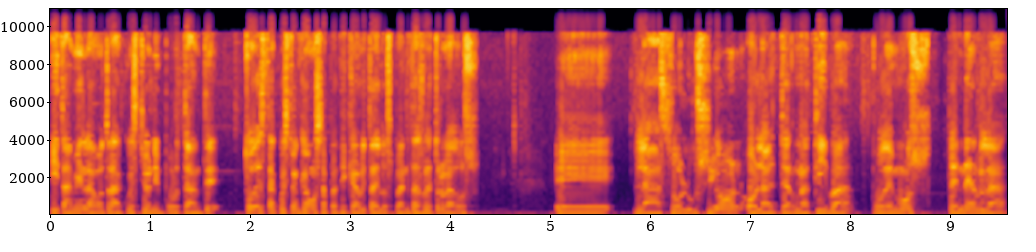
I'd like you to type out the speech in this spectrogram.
Y también la otra cuestión importante, toda esta cuestión que vamos a platicar ahorita de los planetas retrógrados, eh, la solución o la alternativa podemos tenerla.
